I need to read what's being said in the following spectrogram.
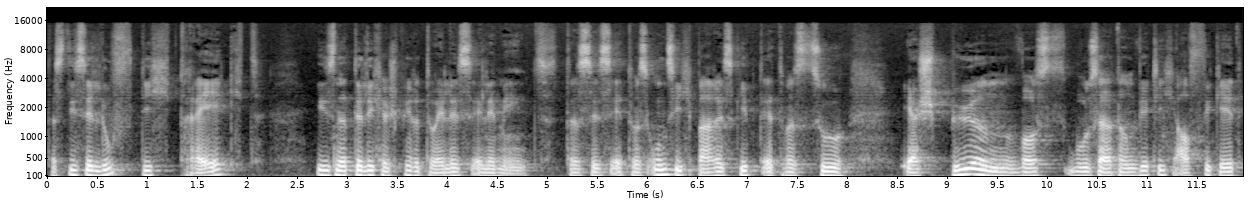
dass diese Luft dich trägt, ist natürlich ein spirituelles Element, dass es etwas Unsichtbares gibt, etwas zu erspüren, was, wo es auch dann wirklich aufgeht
